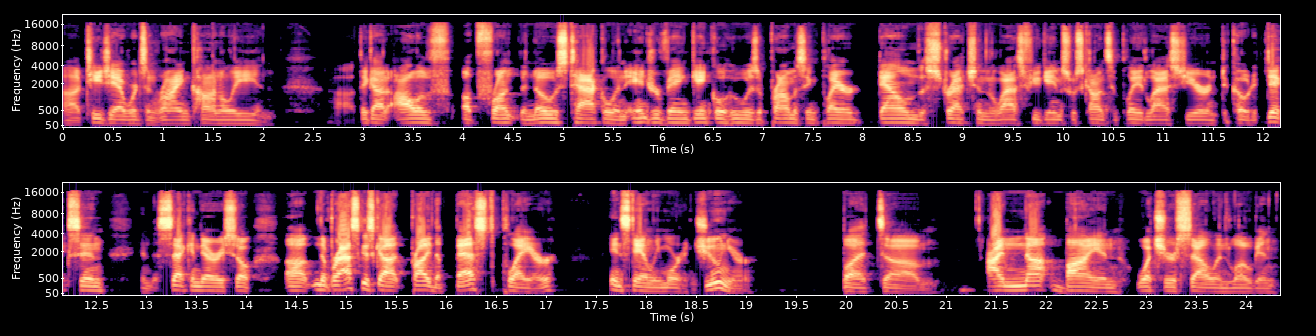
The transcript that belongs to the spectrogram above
uh, T.J. Edwards and Ryan Connolly and uh, they got Olive up front, the nose tackle, and Andrew Van Ginkel, who was a promising player down the stretch in the last few games Wisconsin played last year, and D'Cota Dixon in the secondary. So uh, Nebraska's got probably the best player in Stanley Morgan Jr., but um, I'm not buying what you're selling, Logan,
